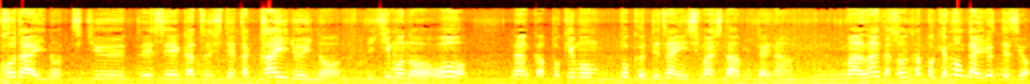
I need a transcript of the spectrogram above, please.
古代の地球で生活してた貝類の生き物をなんかポケモンっぽくデザインしましたみたいな。まあなんかそんな ポケモンがいるんですよ。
